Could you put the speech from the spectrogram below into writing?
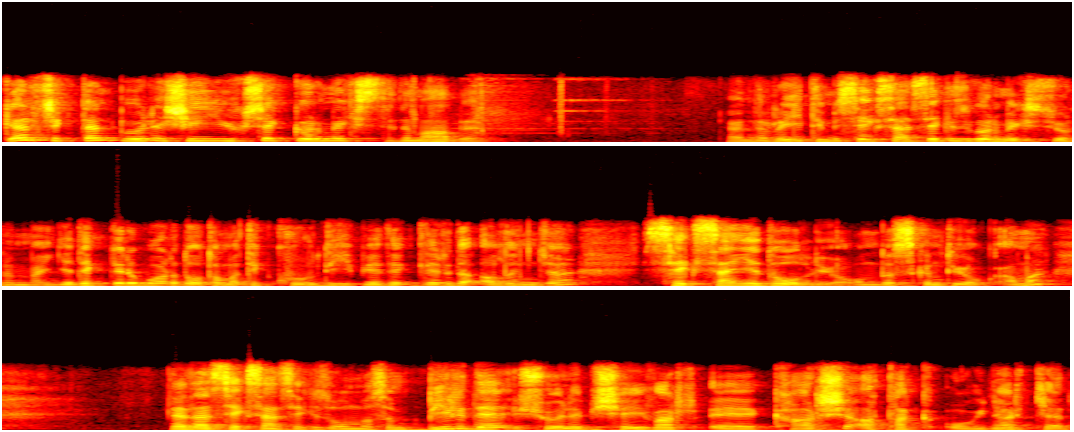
gerçekten böyle şeyi yüksek görmek istedim abi. Yani rate'imi 88 görmek istiyorum ben. Yedekleri bu arada otomatik kur deyip yedekleri de alınca 87 oluyor. Onda sıkıntı yok ama neden 88 olmasın? Bir de şöyle bir şey var. Ee, karşı atak oynarken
